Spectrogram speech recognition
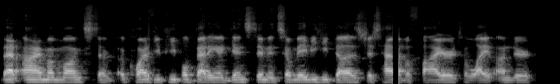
that I'm amongst a, a quite a few people betting against him, and so maybe he does just have a fire to light under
